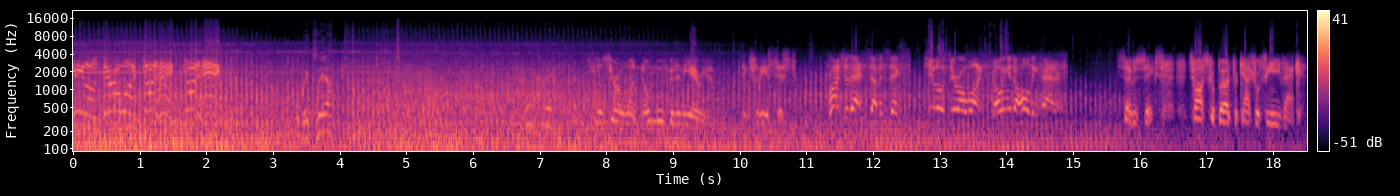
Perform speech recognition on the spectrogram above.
Kilo Zero 01, good hit, good hit! We clear? Kilo Zero 01, no movement in the area. Thanks for the assist. Roger that, 7-6. Kilo Zero 01, going into holding pattern. 7-6, task a bird for casualty evac.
